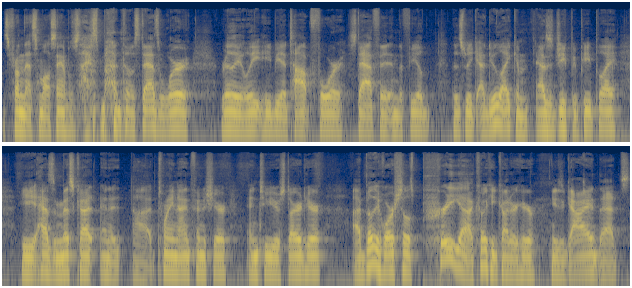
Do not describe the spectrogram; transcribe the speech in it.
it's from that small sample size. But those stats were really elite. He'd be a top four stat fit in the field this week. I do like him as a GPP play. He has a miscut and a uh, 29th finish here and two years started here. Uh, Billy Horschel's pretty uh, cookie cutter here. He's a guy that's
